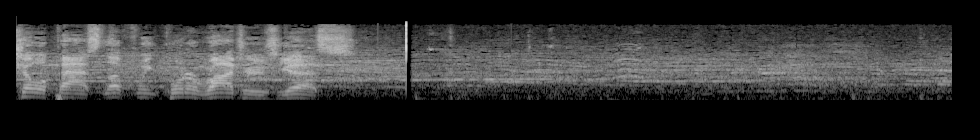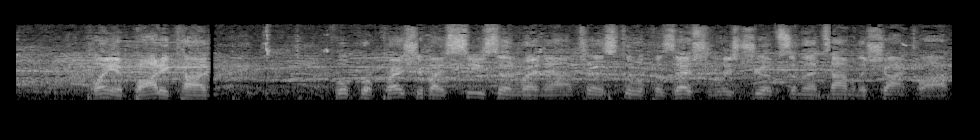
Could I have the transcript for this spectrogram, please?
Show a pass, left wing corner. Rogers, yes. Plenty of body contact. Full court pressure by CSUN right now, trying to steal a possession, at least chew up some of that time on the shot clock.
